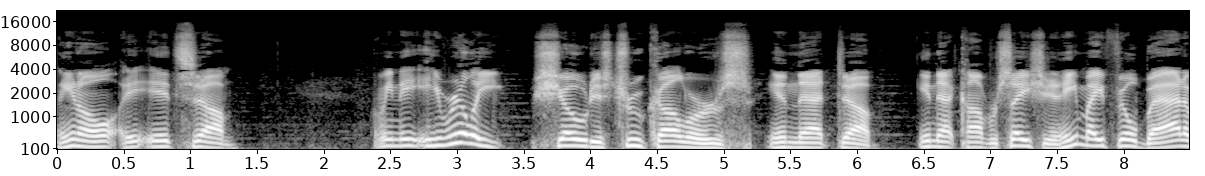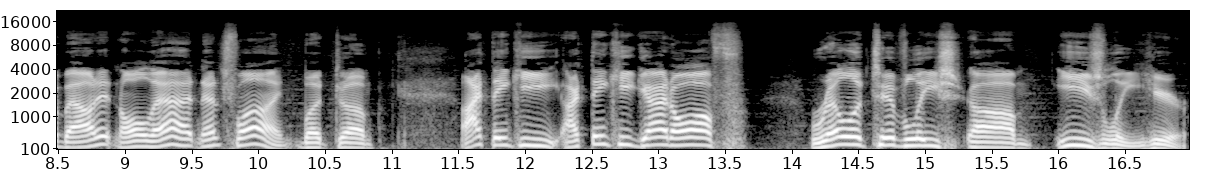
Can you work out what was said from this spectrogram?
you know, it's, um, I mean, he, really showed his true colors in that. Uh, in that conversation, and he may feel bad about it and all that, and that's fine. But um, I think he, I think he got off relatively um, easily here.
